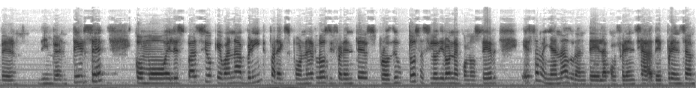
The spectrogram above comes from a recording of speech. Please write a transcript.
de invertirse como el espacio que van a abrir para exponer los diferentes productos. Así lo dieron a conocer esta mañana durante la conferencia de prensa.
